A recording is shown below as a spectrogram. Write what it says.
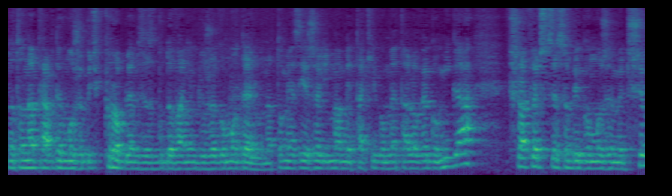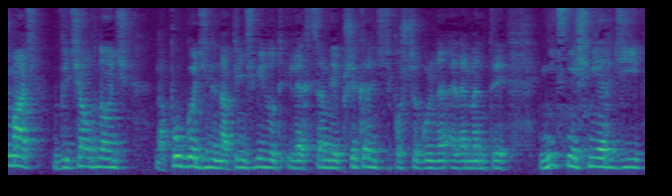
no to naprawdę może być problem ze zbudowaniem dużego modelu. Natomiast jeżeli mamy takiego metalowego miga, w szafeczce sobie go możemy trzymać, wyciągnąć, na pół godziny, na 5 minut, ile chcemy, przykręcić poszczególne elementy. Nic nie śmierdzi,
